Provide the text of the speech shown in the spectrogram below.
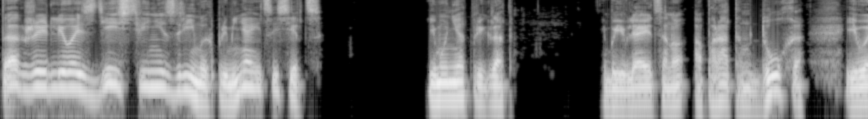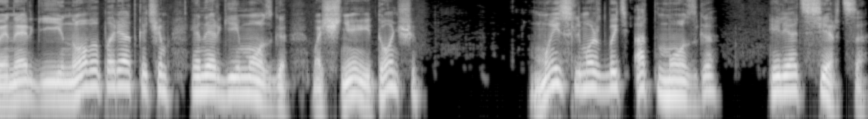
Также и для воздействий незримых применяется сердце. Ему нет преград, ибо является оно аппаратом духа, его энергии иного порядка, чем энергии мозга, мощнее и тоньше. Мысль может быть от мозга или от сердца,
